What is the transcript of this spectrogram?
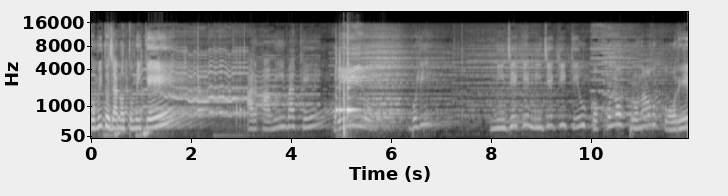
তুমি তো জানো তুমি কে? আর আমি বা কে? বলি নিজেকে নিজে কি কেউ কখনো প্রণাম করে?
